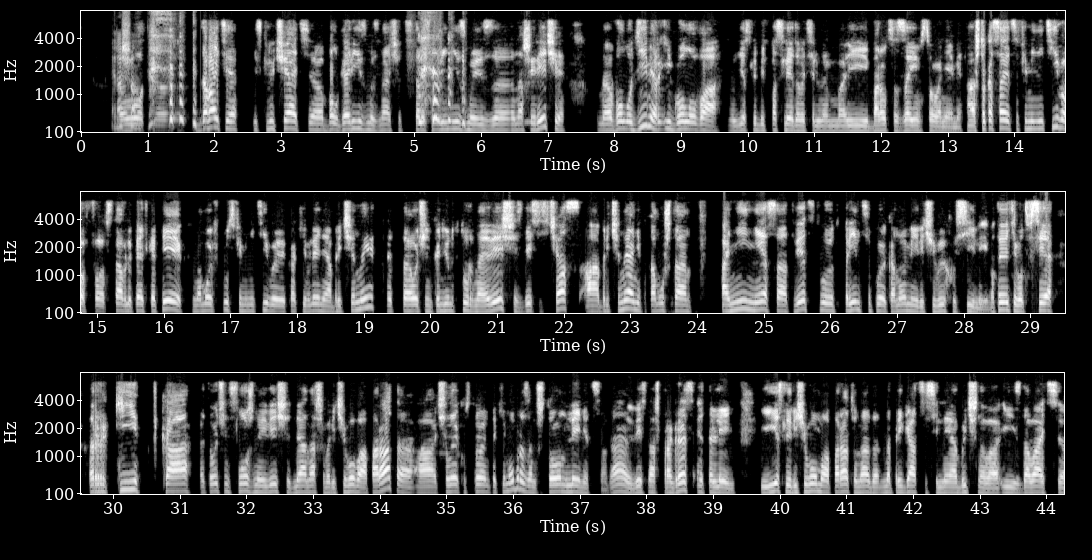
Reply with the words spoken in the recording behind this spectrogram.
Хорошо. Вот. Э, давайте исключать э, болгаризмы, значит, старославянизмы из э, нашей речи. Э, Володимир и Голова, если быть последовательным и бороться с заимствованиями. А что касается феминитивов, вставлю 5 копеек. На мой вкус феминитивы как явление обречены. Это очень конъюнктурная вещь здесь и сейчас. А обречены они потому, что они не соответствуют принципу экономии речевых усилий. Вот эти вот все рки, К – это очень сложные вещи для нашего речевого аппарата, а человек устроен таким образом, что он ленится. Да? Весь наш прогресс – это лень. И если речевому аппарату надо напрягаться сильнее обычного и издавать э,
